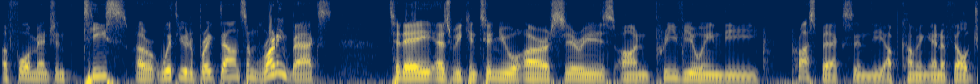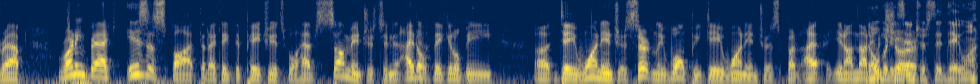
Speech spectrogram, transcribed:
aforementioned Tease are with you to break down some running backs today as we continue our series on previewing the prospects in the upcoming NFL draft. Running back is a spot that I think the Patriots will have some interest in. I don't yeah. think it'll be uh, day one interest. Certainly won't be day one interest, but I, you know, I'm not Nobody's sure. interested day one.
